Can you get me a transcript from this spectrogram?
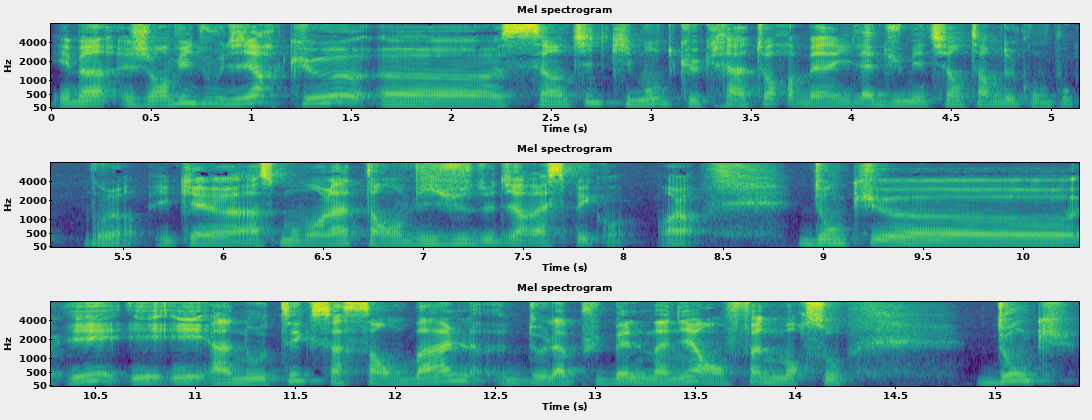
eh ben, j'ai envie de vous dire que euh, c'est un titre qui montre que Creator, ben, il a du métier en termes de compo, voilà, et qu'à ce moment-là, t'as envie juste de dire respect, quoi, voilà. Donc, euh, et, et, et à noter que ça s'emballe de la plus belle manière en fin de morceau. Donc,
